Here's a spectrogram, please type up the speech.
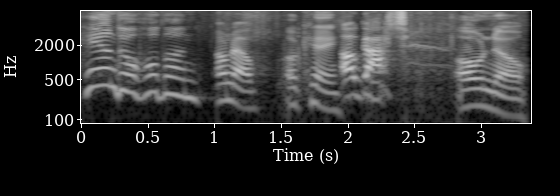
handle. Hold on. Oh no. Okay. Oh gosh. Oh no.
